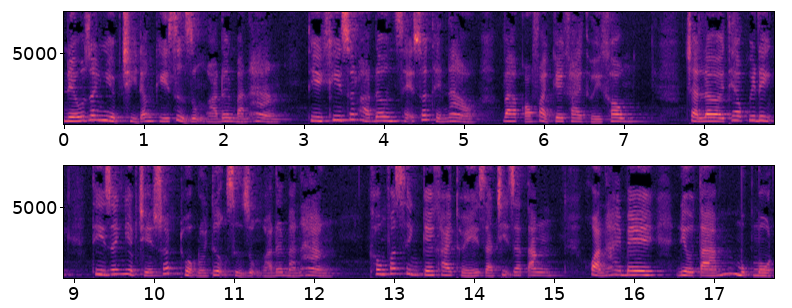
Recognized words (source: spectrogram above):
nếu doanh nghiệp chỉ đăng ký sử dụng hóa đơn bán hàng thì khi xuất hóa đơn sẽ xuất thế nào và có phải kê khai thuế không? Trả lời theo quy định thì doanh nghiệp chế xuất thuộc đối tượng sử dụng hóa đơn bán hàng, không phát sinh kê khai thuế giá trị gia tăng. Khoản 2B, điều 8, mục 1,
